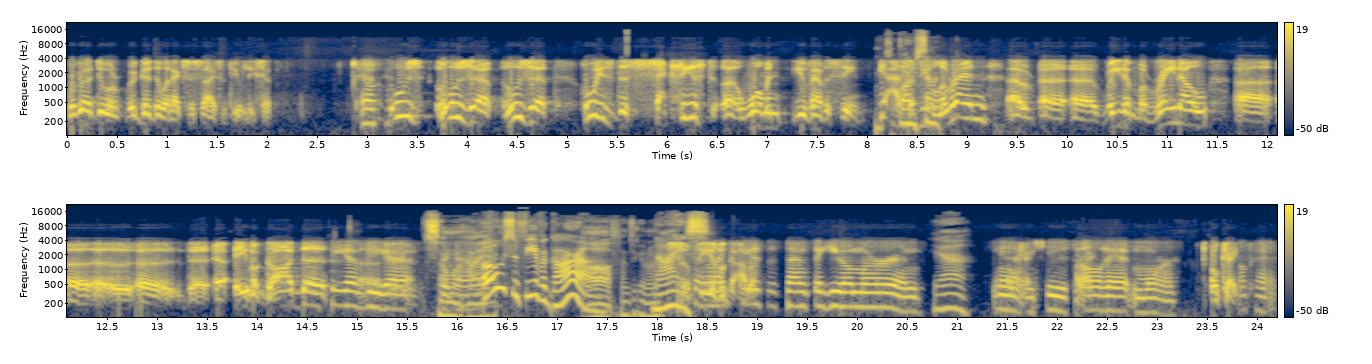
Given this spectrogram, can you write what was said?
we're going to do. A, we're going to do an exercise with you, Lisa. Okay. Who's who's uh, who's uh, who is the sexiest uh, woman you've ever seen? Yeah, Or Sophia some- Loren, uh, uh, uh, Rita Moreno, uh, uh, uh, the, uh, Ava Gardner. Sophia Vergara. Somewhere high. Oh, Sophia Vergara. Oh, that's a good one. nice. Sophia Like, Vergara. She has a sense of humor and Yeah. yeah, Okay. and she's all that and more. Okay. Okay.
